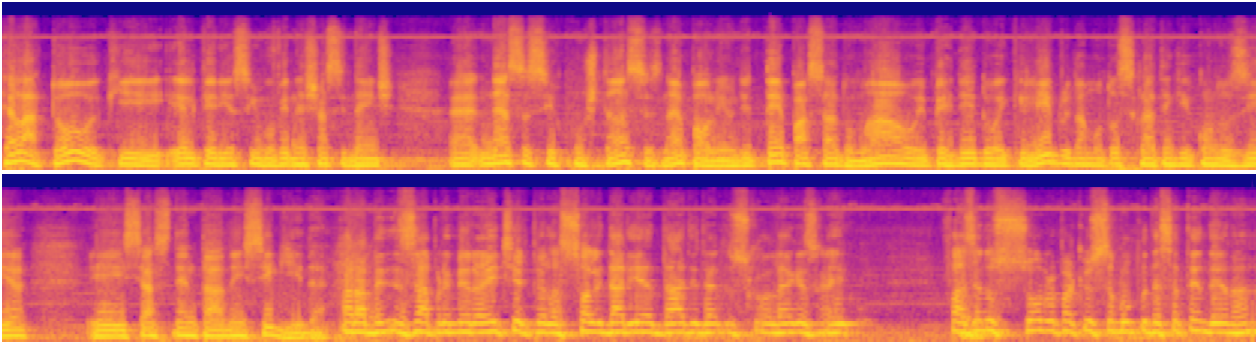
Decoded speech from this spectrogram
relatou que ele teria se envolvido neste acidente é, nessas circunstâncias, né, Paulinho, de ter passado mal e perdido o equilíbrio da motocicleta em que conduzia e se acidentado em seguida. Parabenizar Tio, pela solidariedade né, dos colegas aí fazendo sombra para que o SAMU pudesse atender, né?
